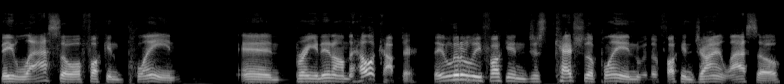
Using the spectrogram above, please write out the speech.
they lasso a fucking plane and bring it in on the helicopter. They literally fucking just catch the plane with a fucking giant lasso,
